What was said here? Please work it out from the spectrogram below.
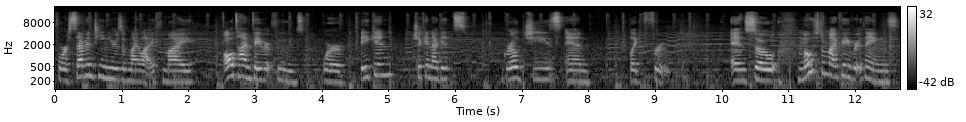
for 17 years of my life, my all-time favorite foods were bacon, chicken nuggets, grilled cheese, and like fruit. And so most of my favorite things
